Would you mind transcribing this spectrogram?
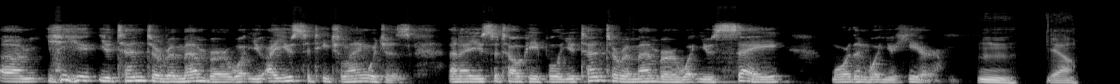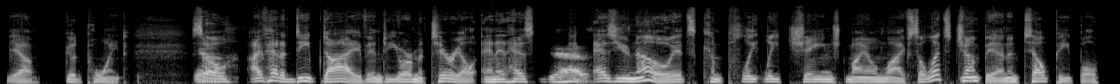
um, you you tend to remember what you. I used to teach languages, and I used to tell people you tend to remember what you say more than what you hear. Mm, yeah, yeah, good point. So yeah. I've had a deep dive into your material, and it has, you have. as you know, it's completely changed my own life. So let's jump in and tell people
